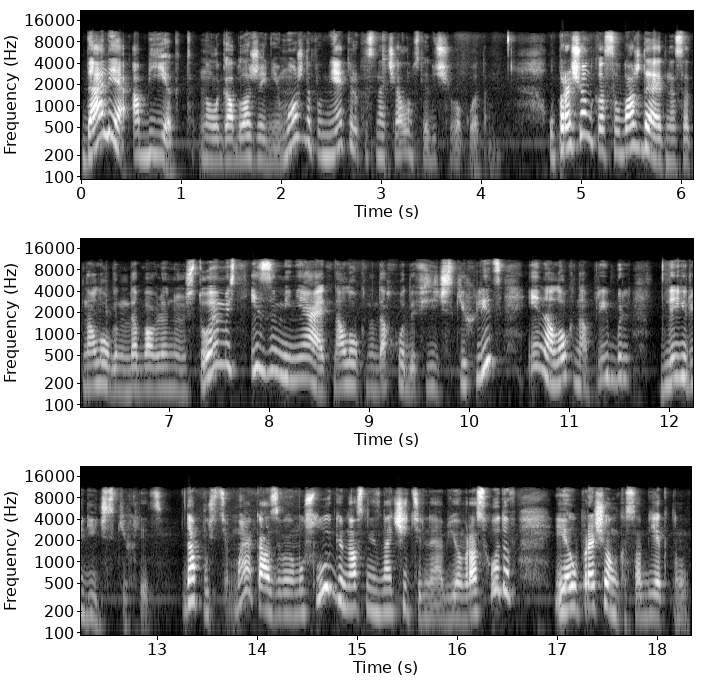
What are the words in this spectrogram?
Далее объект налогообложения можно поменять только с началом следующего года. Упрощенка освобождает нас от налога на добавленную стоимость и заменяет налог на доходы физических лиц и налог на прибыль для юридических лиц. Допустим, мы оказываем услуги, у нас незначительный объем расходов, и упрощенка с объектом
